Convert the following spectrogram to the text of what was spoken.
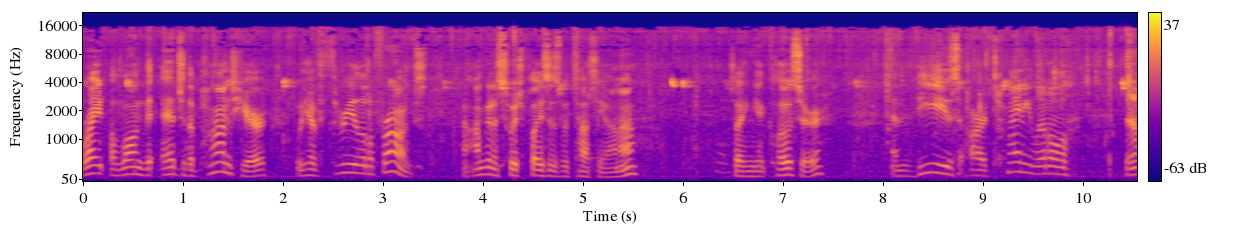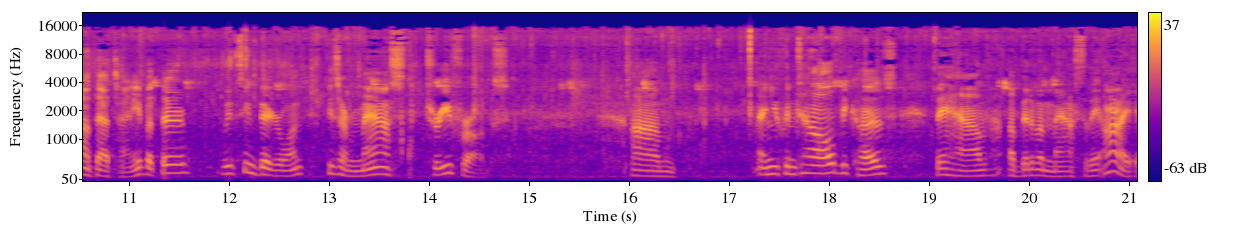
right along the edge of the pond here, we have three little frogs. Now, I'm going to switch places with Tatiana so I can get closer. And these are tiny little, they're not that tiny, but they're, we've seen bigger ones. These are masked tree frogs. Um, and you can tell because they have a bit of a mask to the eye.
